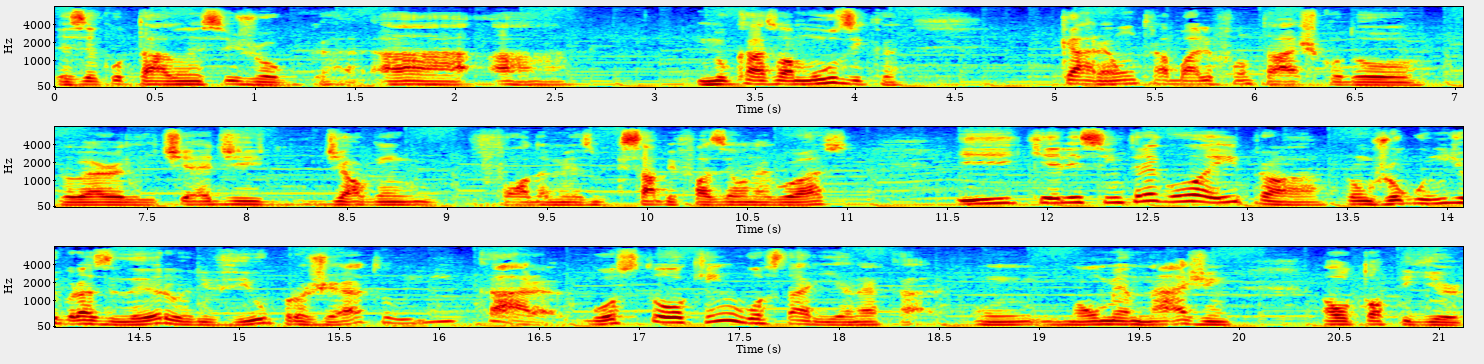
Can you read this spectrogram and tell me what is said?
executado nesse jogo, cara. A, a, no caso, a música, cara, é um trabalho fantástico do, do Leach. É de, de alguém foda mesmo, que sabe fazer o um negócio e que ele se entregou aí pra, pra um jogo indie brasileiro, ele viu o projeto e, cara, gostou. Quem gostaria, né, cara? Um, uma homenagem ao Top Gear.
